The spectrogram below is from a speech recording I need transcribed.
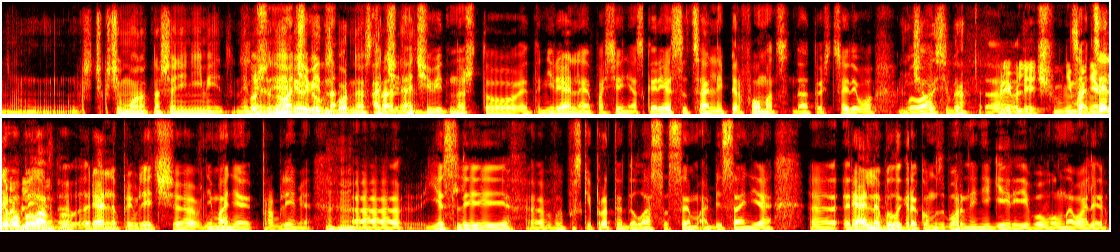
к, к чему он отношения не имеет. Слушай, я ну, очевидно, сборной Австралии. Оч, очевидно, что это не реальное опасение, а скорее социальный перформанс, да, то есть цель его Ничего была... себе. Э, привлечь внимание цель к проблеме. Цель его была да. реально привлечь э, внимание к проблеме. Угу. Э, если э, в выпуске про Теда Ласса Сэм Абисанья э, реально был игроком сборной Нигерии, его волновали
